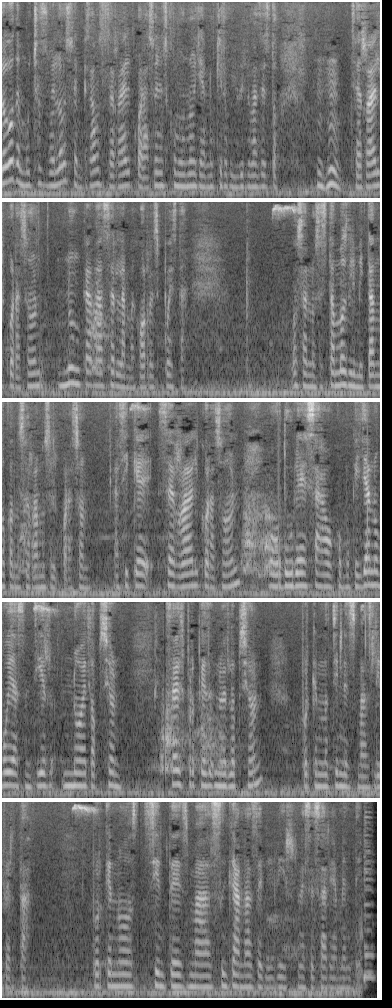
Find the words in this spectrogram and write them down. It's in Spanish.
luego de muchos duelos empezamos a cerrar el corazón, es como no, ya no quiero vivir más de esto. Cerrar el corazón nunca va a ser la mejor respuesta. O sea, nos estamos limitando cuando cerramos el corazón. Así que cerrar el corazón o dureza o como que ya no voy a sentir no es la opción. ¿Sabes por qué no es la opción? Porque no tienes más libertad. Porque no sientes más ganas de vivir necesariamente.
